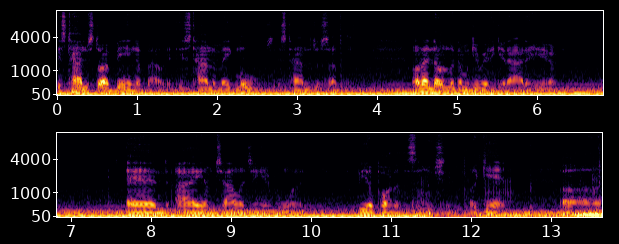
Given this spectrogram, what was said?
it's time to start being about it. It's time to make moves. It's time to do something. On that note, look, I'm gonna get ready to get out of here. And I am challenging everyone, be a part of the solution. Again, uh,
